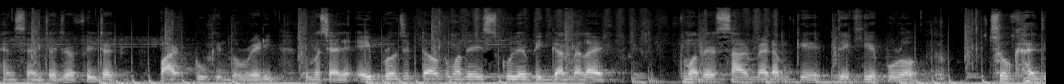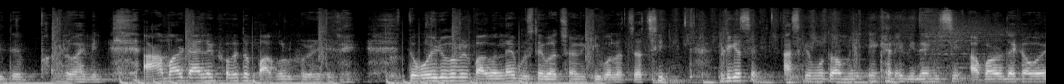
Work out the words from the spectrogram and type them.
hand sanitizer filter part two কিন্তু রেডি তোমরা চাইলে এই প্রজেক্টটাও তোমাদের স্কুলের বিজ্ঞান মেলায় তোমাদের স্যার ম্যাডামকে দেখিয়ে পুরো চোখায় দিতে পারো। আই মিন আমার ডায়লগ হবে তো পাগল করে দেবে। তো ওই রকমের পাগল নাই, বুঝতে পারছ আমি কি বলার চাচ্ছি। ঠিক আছে? আজকের মতো আমি এখানে বিদায় নিচ্ছি। আবারও দেখা হবে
